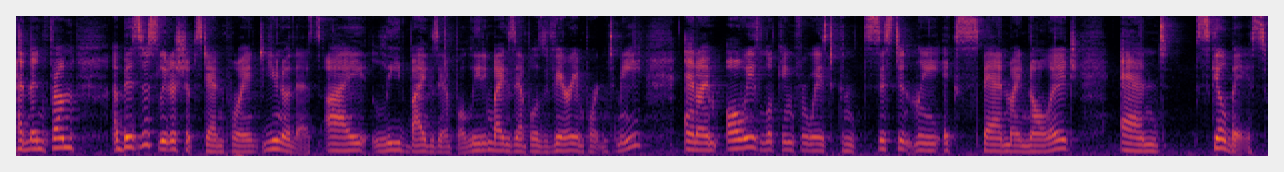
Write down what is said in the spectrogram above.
And then from a business leadership standpoint, you know this. I lead by example. Leading by example is very important to me. And I'm always looking for ways to consistently expand my knowledge and skill base,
